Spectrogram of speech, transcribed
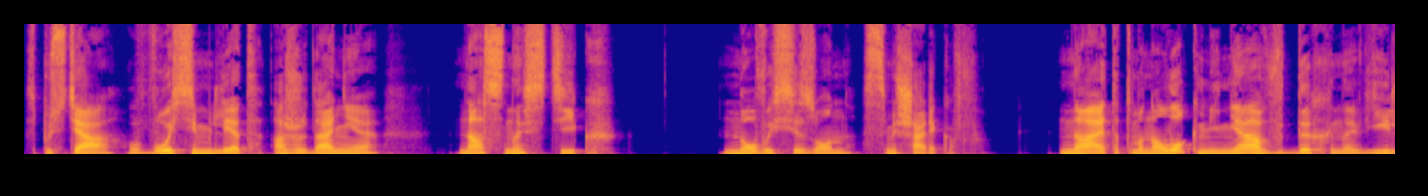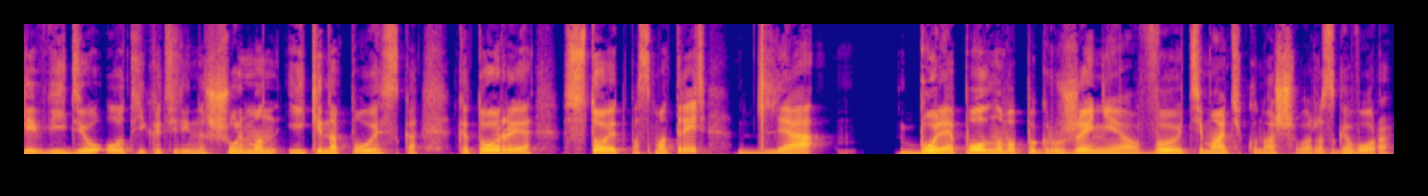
спустя 8 лет ожидания нас настиг новый сезон смешариков. На этот монолог меня вдохновили видео от Екатерины Шульман и Кинопоиска, которые стоит посмотреть для более полного погружения в тематику нашего разговора.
